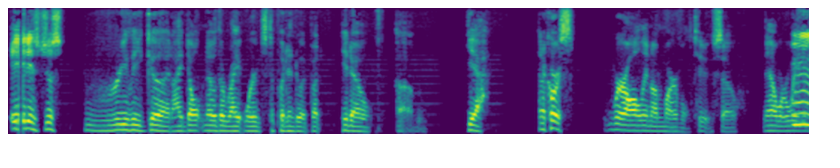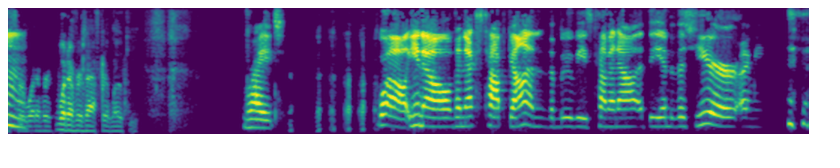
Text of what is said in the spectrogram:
it is just really good. I don't know the right words to put into it, but you know, um, yeah. And of course, we're all in on Marvel too, so now we're waiting Mm. for whatever whatever's after Loki. Right. well, you know, the next Top Gun, the movie's coming out at the end of this year. I mean,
